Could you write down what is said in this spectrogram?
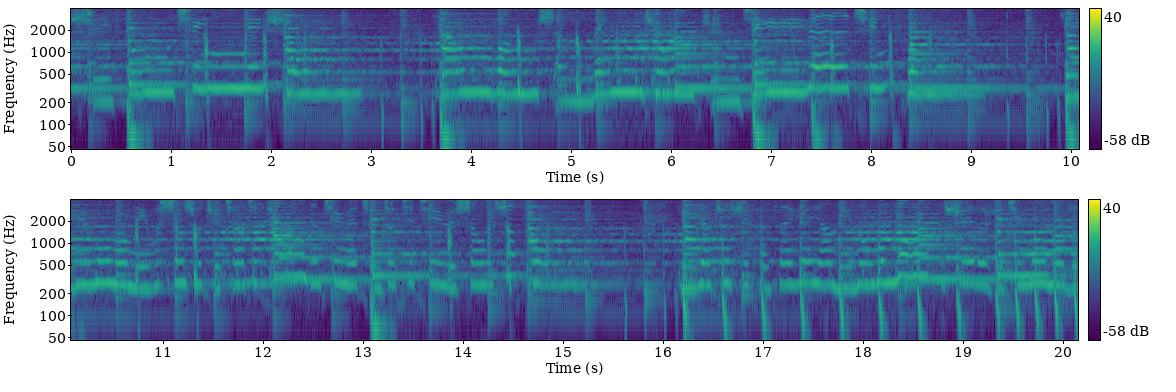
谁抚琴一袖？遥望山林中，君几月清风？夜雨朦胧，你我相守鹊桥之中，但清月长舟，萋萋月上柳梢头。一摇春水泛泛，鸳鸯你侬我侬，似水的柔情脉脉，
